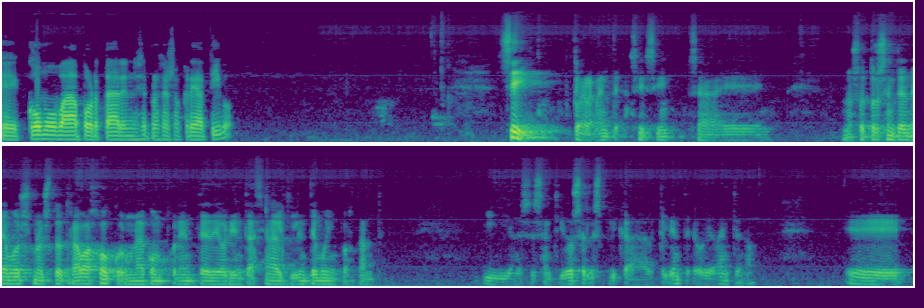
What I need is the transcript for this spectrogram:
eh, cómo va a aportar en ese proceso creativo. Sí, claramente, sí, sí. O sea, eh, nosotros entendemos nuestro trabajo con una componente de orientación al cliente muy importante y en ese sentido se le explica al cliente, obviamente. ¿no? Eh,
